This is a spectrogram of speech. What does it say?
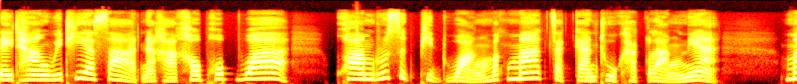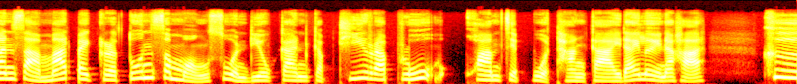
ในทางวิทยาศาสตร์นะคะ เขาพบว่า ความรู้สึกผิดหวังมาก ๆ จากการถูกหักหลังเนี่ย มันสามารถไปกระตุ้นสมองส่วนเดียวกันกับที่รับรู้ความเจ็บปวดทางกายได้เลยนะคะ คือ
